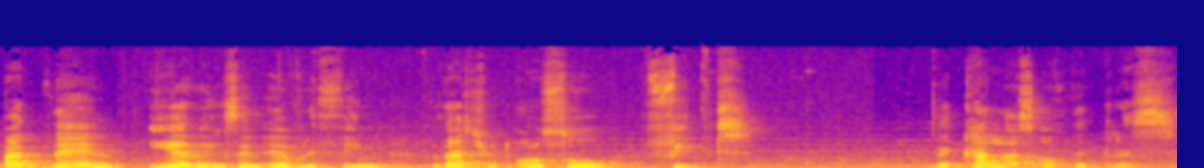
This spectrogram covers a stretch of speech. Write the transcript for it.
but then earrings and everything that should also fit the colors of the dress.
